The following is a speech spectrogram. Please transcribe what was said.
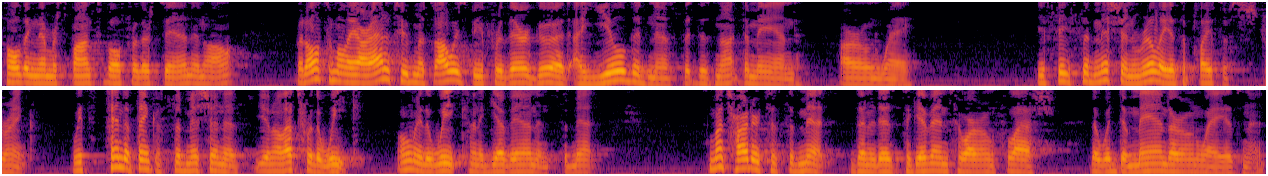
holding them responsible for their sin and all. But ultimately our attitude must always be for their good, a yieldedness that does not demand our own way. You see, submission really is a place of strength. We tend to think of submission as, you know, that's for the weak. Only the weak kind of give in and submit. It's much harder to submit than it is to give in to our own flesh that would demand our own way, isn't it?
